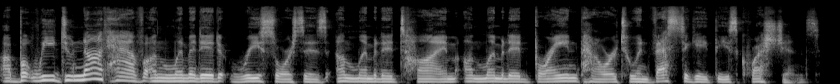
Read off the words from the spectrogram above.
Uh, but we do not have unlimited resources, unlimited time, unlimited brain power to investigate these questions.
